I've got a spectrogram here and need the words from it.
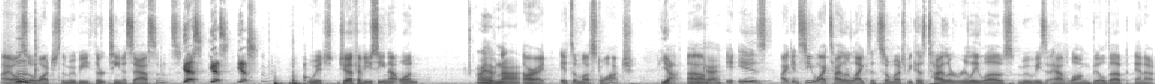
I also watched the movie Thirteen Assassins. yes yes yes Which Jeff, have you seen that one? I have not. All right, it's a must-watch. yeah Um, Okay. It is. I can see why Tyler likes it so much because Tyler really loves movies that have long build-up and a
